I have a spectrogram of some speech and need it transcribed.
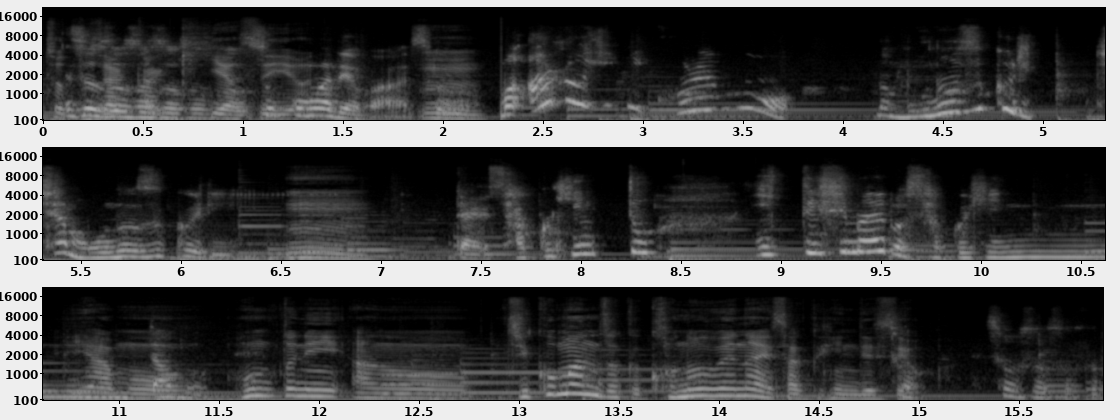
ちょっそうと若干そうそうそう聞きやすそこいように。までは、そう。うんまあ、ある意味、これも。まあ、ものづくりじゃものづくりうん、だよ、作品と言ってしまえば作品いやもう本当にあの自己満足この上ない作品ですよ。そうそうそうそう。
